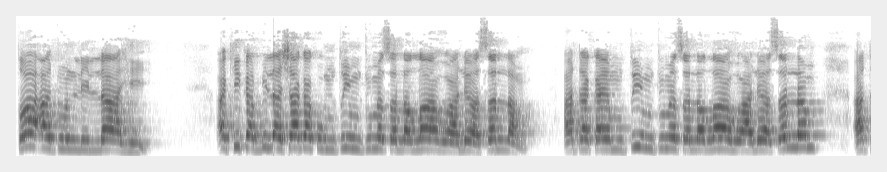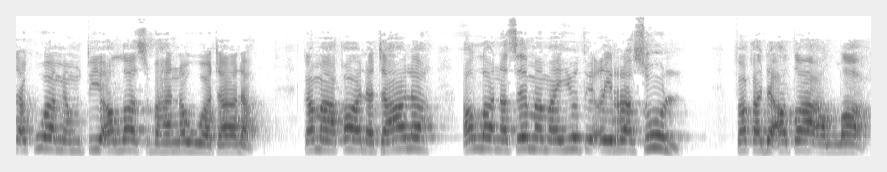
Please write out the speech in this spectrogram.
ta'atun lillahi hakika bila shaka kumtii mtume sallallahu alaihi wasallam. Atakayemtii mtume sallallahu alaihi wasallam atakuwa amemtii Allah subhanahu wa ta'ala. Kama qala ta'ala Allah anasema man yuti'i rasul faqad ataa Allah.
